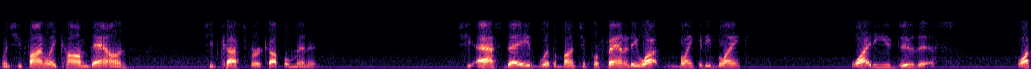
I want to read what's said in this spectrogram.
When she finally calmed down, she'd cussed for a couple minutes. She asked Dave with a bunch of profanity, "What blankety blank? Why do you do this?" What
